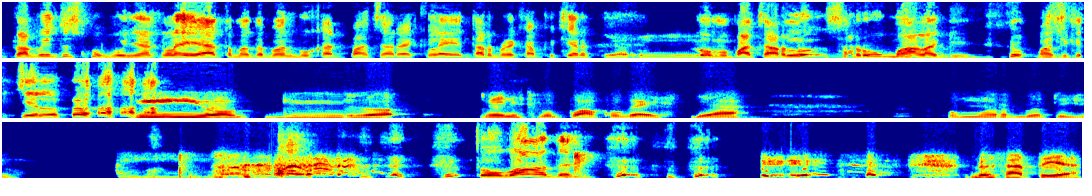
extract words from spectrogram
tapi itu sepupunya Clay ya, teman-teman, bukan pacarnya Clay. Ntar mereka pikir, ya, iya. lu mau pacar lu serumah lagi, masih kecil. iya, gila. Ya, ini sepupu aku, guys. Dia umur 27. Tua banget ya. 21 ya?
